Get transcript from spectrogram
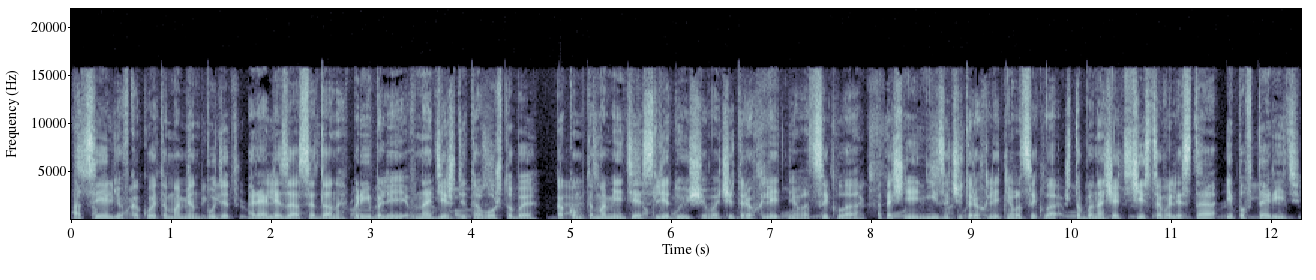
а целью в какой-то момент будет реализация данных прибылей в надежде того, чтобы в каком-то моменте следующего четырехлетнего цикла, а точнее низа четырехлетнего цикла, чтобы начать с чистого листа и повторить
